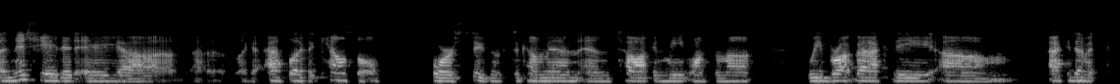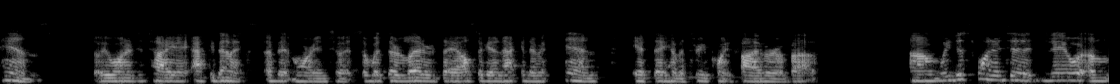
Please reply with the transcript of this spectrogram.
initiated a uh, uh, like an athletic council for students to come in and talk and meet once a month. We brought back the um, academic pins. So we wanted to tie academics a bit more into it. So with their letters, they also get an academic pin if they have a 3.5 or above. Um, we just wanted to do a,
